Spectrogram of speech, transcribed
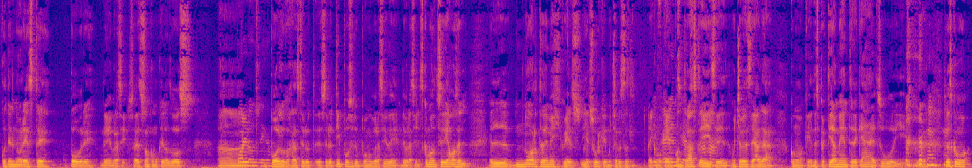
con el noreste pobre de Brasil. O sea, esos son como que los dos ah, Polos, digamos. polos, ajá, estereo- estereotipos, si lo podemos ver así, de, de Brasil. Es como si digamos el, el norte de México y el, y el sur, que muchas veces hay como que un Diferencias, contraste y ajá. se, muchas veces se habla como que despectivamente de que, ah, el sur y... Entonces como,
